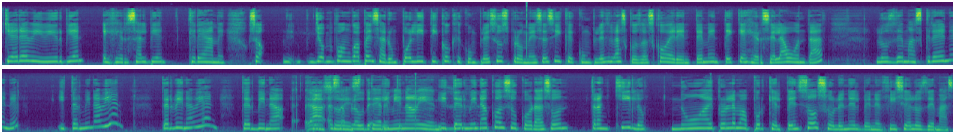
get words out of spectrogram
¿Quiere vivir bien? Ejerza el bien, créame. O sea, yo me pongo a pensar un político que cumple sus promesas y que cumple las cosas coherentemente y que ejerce la bondad, los demás creen en él y termina bien, termina bien, termina, ah, termina bien. y termina con su corazón tranquilo. No hay problema porque él pensó solo en el beneficio de los demás.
